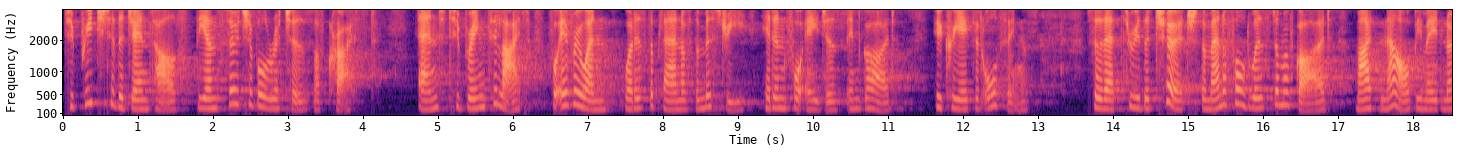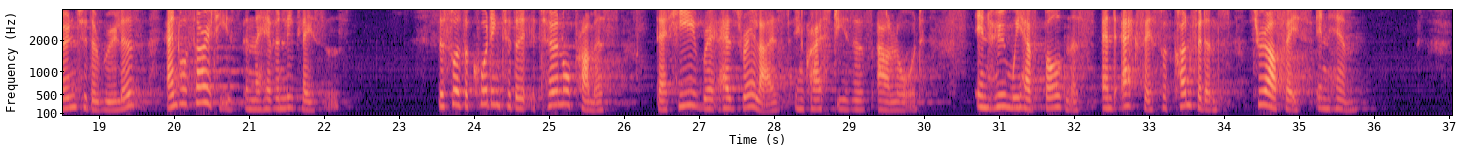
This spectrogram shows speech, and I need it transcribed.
to preach to the Gentiles the unsearchable riches of Christ, and to bring to light for everyone what is the plan of the mystery hidden for ages in God, who created all things, so that through the church the manifold wisdom of God might now be made known to the rulers and authorities in the heavenly places. This was according to the eternal promise that He re- has realized in Christ Jesus our Lord, in whom we have boldness and access with confidence through our faith in Him.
